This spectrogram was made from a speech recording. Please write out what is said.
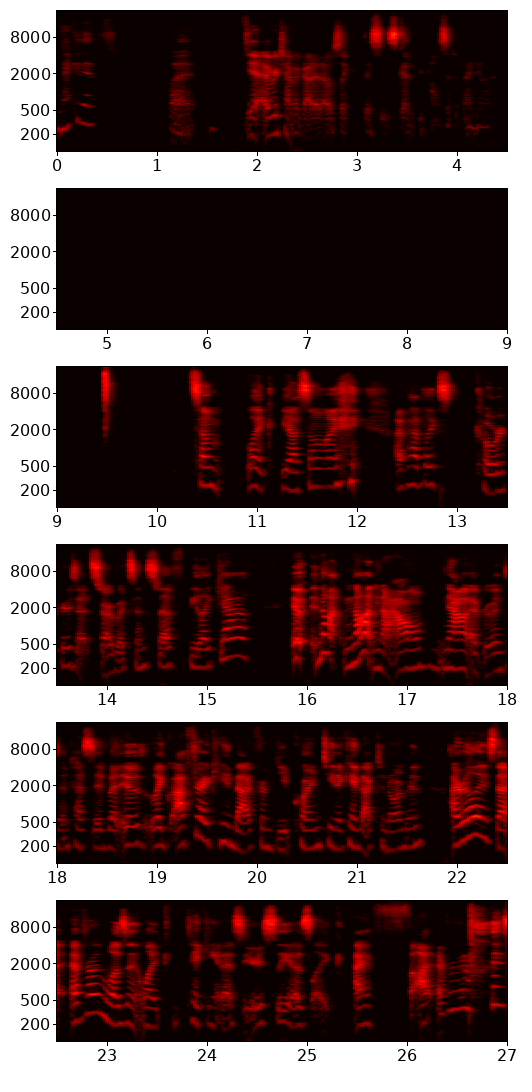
negative. But yeah, every time I got it, I was like, this is gonna be positive. I know it. Some like yeah, some of my I've had like coworkers at Starbucks and stuff be like, yeah, it, not not now. Now everyone's untested, but it was like after I came back from deep quarantine, I came back to Norman. I realized that everyone wasn't like taking it as seriously as like I thought everyone was,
